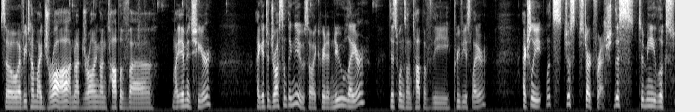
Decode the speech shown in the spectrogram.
So every time I draw, I'm not drawing on top of uh, my image here. I get to draw something new. So I create a new layer. This one's on top of the previous layer. Actually, let's just start fresh. This, to me, looks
